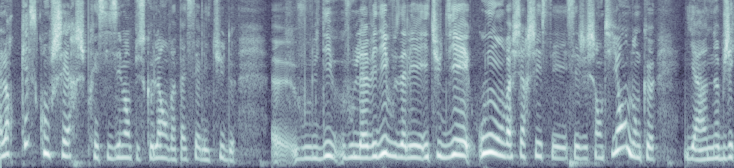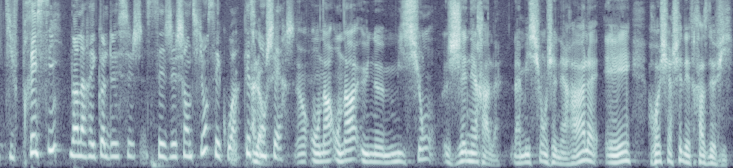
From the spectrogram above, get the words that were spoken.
Alors, qu'est-ce qu'on cherche précisément, puisque là, on va passer à l'étude? Euh, Vous l'avez dit, vous allez étudier où on va chercher ces, échantillons. Donc, euh, il y a un objectif précis dans la récolte de ces, échantillons. C'est quoi? Qu'est-ce qu'on cherche? on a, on a une mission générale. La mission générale est rechercher des traces de vie.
